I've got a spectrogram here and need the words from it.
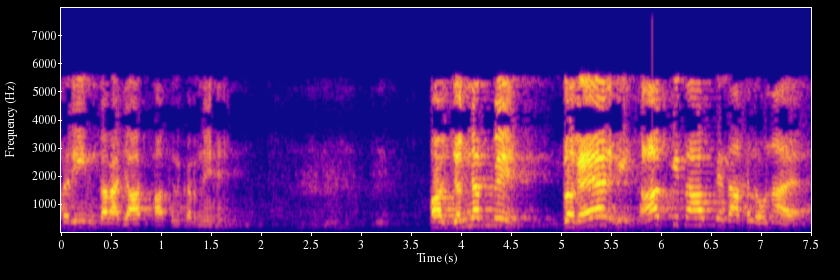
ترین دراجات حاصل کرنے ہیں۔ اور جنت میں بغیر حساب کتاب کے داخل ہونا ہے،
